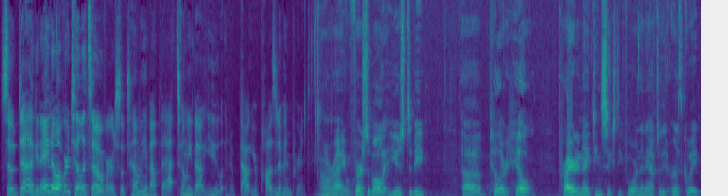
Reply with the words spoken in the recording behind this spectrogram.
So, Doug, it ain't over till it's over. So, tell me about that. Tell me about you and about your positive imprint. All right. Well, first of all, it used to be uh, Pillar Hill prior to 1964, and then after the earthquake,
